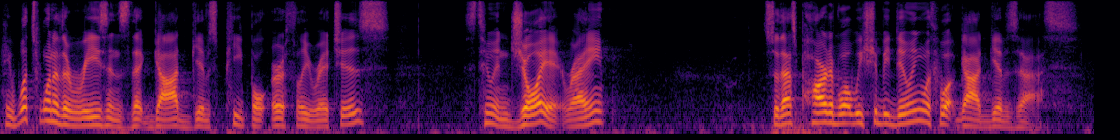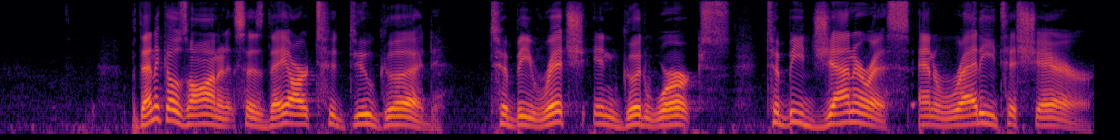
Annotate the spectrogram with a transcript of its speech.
Hey, what's one of the reasons that God gives people earthly riches? It's to enjoy it, right? So that's part of what we should be doing with what God gives us. But then it goes on and it says, they are to do good, to be rich in good works, to be generous and ready to share.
